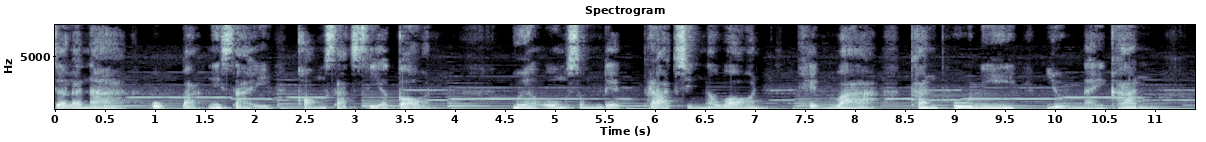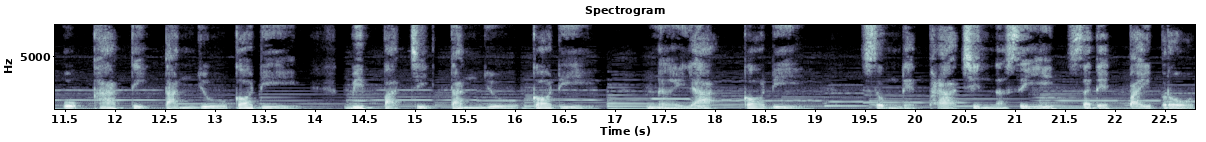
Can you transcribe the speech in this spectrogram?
จารณาอุปนิสัยของสัตว์เสียก่อน เมื่อองค์สมเด็จพระชินวร เห็นว่าท่านผู้นี้อยู่ในขั้น อุคติตันยูก็ดี วิปัจจิตันยูก็ดี เนยยะก็ดี สมเด็จพระชินสีเสด็จไปโปรด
